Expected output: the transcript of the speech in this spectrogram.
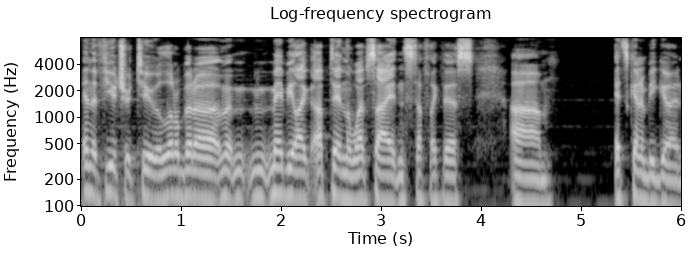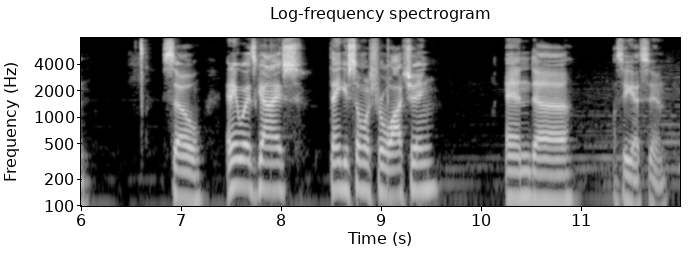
in the future too. A little bit of maybe like updating the website and stuff like this. Um, it's gonna be good. So, anyways, guys, thank you so much for watching, and uh, I'll see you guys soon.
